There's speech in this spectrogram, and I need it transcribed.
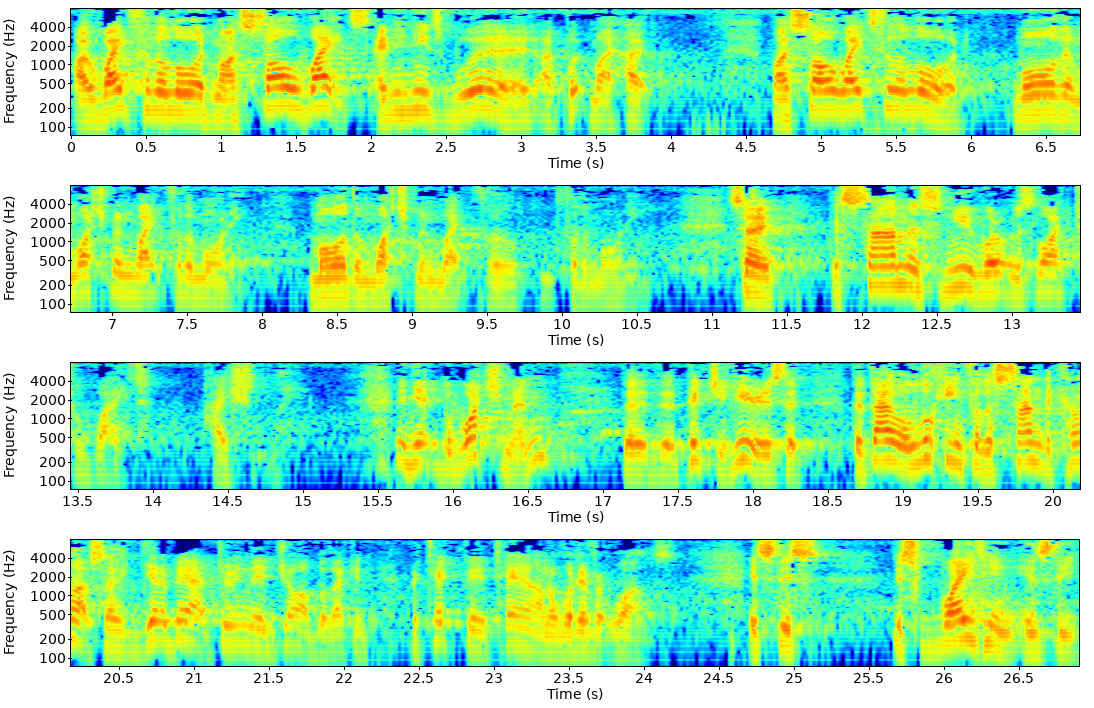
I wait for the Lord, my soul waits, and in his word I put my hope. My soul waits for the Lord, more than watchmen wait for the morning. More than watchmen wait for for the morning. So the psalmist knew what it was like to wait patiently. And yet the watchmen, the, the picture here is that, that they were looking for the sun to come up so they could get about doing their job or they could protect their town or whatever it was. It's this, this waiting is the,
